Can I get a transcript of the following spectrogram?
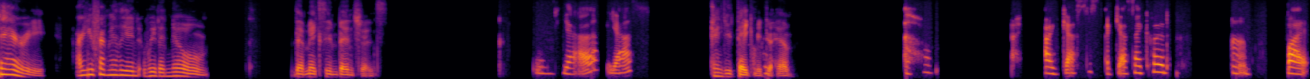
Terry, are you familiar with a gnome that makes inventions? Mm, Yeah, yes. Can you take me to him? Um, I, I guess I guess I could. Um, but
